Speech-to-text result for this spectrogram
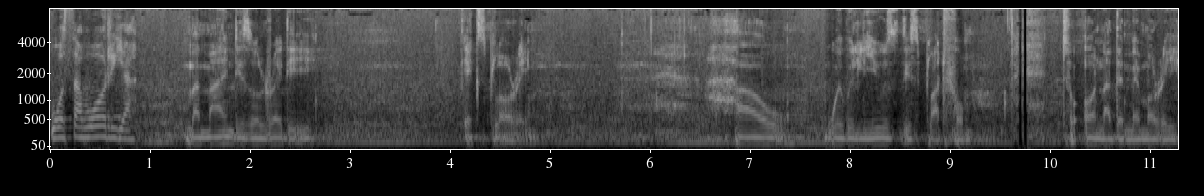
was a warrior. My mind is already exploring how we will use this platform to honor the memory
